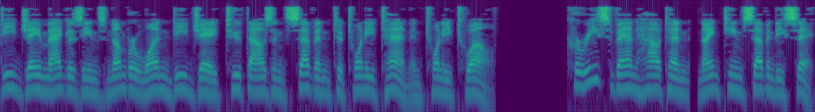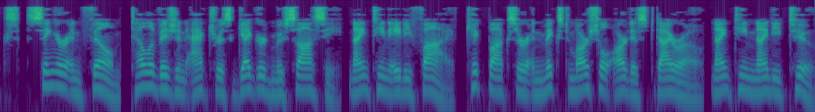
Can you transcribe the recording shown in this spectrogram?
DJ Magazine's number 1 DJ 2007–2010 and 2012. Carice van Houten, 1976, singer and film, television actress Gegard Mousasi, 1985, kickboxer and mixed martial artist Dyro, 1992,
